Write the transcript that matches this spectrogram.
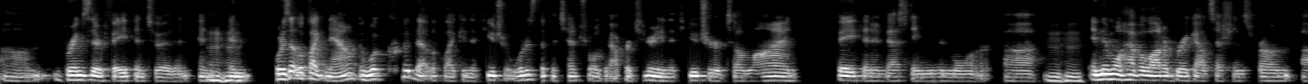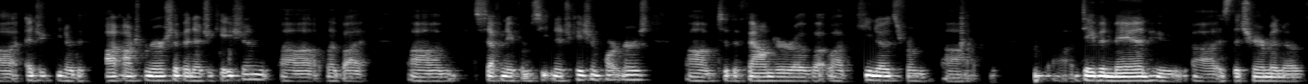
um, brings their faith into it, and and, mm-hmm. and what does that look like now, and what could that look like in the future? What is the potential, the opportunity in the future to align faith and investing even more. Uh, mm-hmm. And then we'll have a lot of breakout sessions from uh, edu- you know the entrepreneurship and education uh, led by um, Stephanie from Seton Education Partners um, to the founder of uh, we'll have keynotes from uh, uh, David Mann, who uh, is the chairman of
